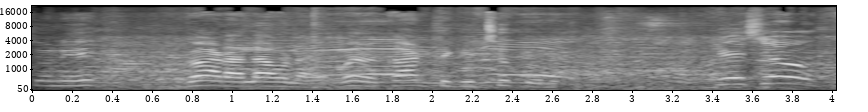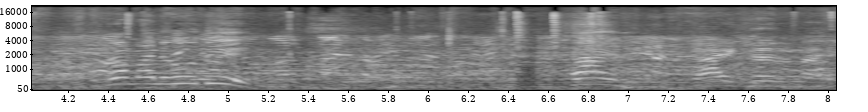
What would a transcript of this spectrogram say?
शिवने गाडा लावलाय. बरं काढते की छकून केशव कमाने दे. काय? काय खरं नाही.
